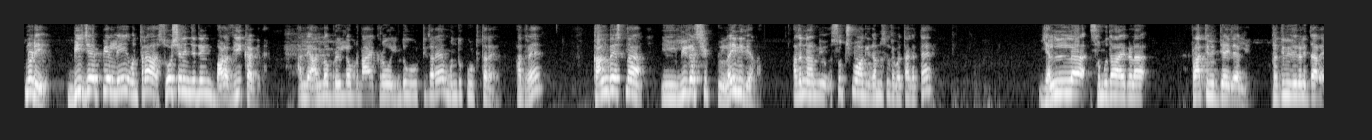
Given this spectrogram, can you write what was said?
ನೋಡಿ ಬಿ ಜೆ ಪಿಯಲ್ಲಿ ಒಂಥರ ಸೋಷಿಯಲ್ ಇಂಜಿನಿಯರಿಂಗ್ ಬಹಳ ವೀಕ್ ಆಗಿದೆ. ಅಲ್ಲಿ ಅಲ್ಲೊಬ್ರು ಇಲ್ಲೊಬ್ರು ನಾಯಕರು ಹಿಂದೂ ಹುಟ್ಟಿದ್ದಾರೆ ಮುಂದಕ್ಕೂ ಹುಟ್ಟುತ್ತಾರೆ ಆದರೆ ಕಾಂಗ್ರೆಸ್ನ ಈ ಲೀಡರ್ಶಿಪ್ ಲೈನ್ ಇದೆಯಲ್ಲ, ಅದನ್ನ ನೀವು ಸೂಕ್ಷ್ಮವಾಗಿ ಗಮನಿಸಿದ್ರೆ ಗೊತ್ತಾಗುತ್ತೆ. ಎಲ್ಲ ಸಮುದಾಯಗಳ ಪ್ರಾತಿನಿಧ್ಯ ಇದೆ ಅಲ್ಲಿ, ಪ್ರತಿನಿಧಿಗಳಿದ್ದಾರೆ.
